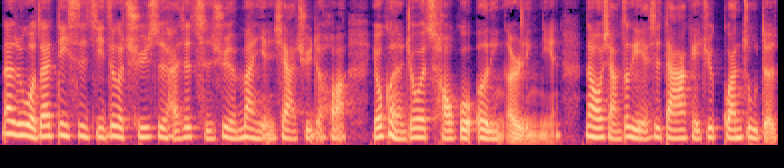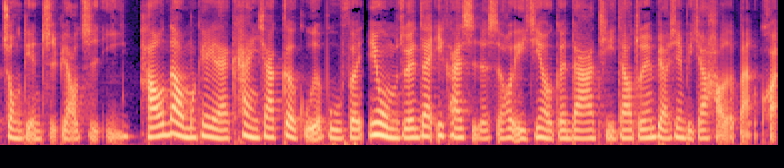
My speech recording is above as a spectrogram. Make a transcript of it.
那如果在第四季这个趋势还是持续的蔓延下去的话，有可能就会超过二零二零年。那我想这个也是大家可以去关注的重点指标之一。好，那我们可以来看一下个股的部分，因为我们昨天在一开始的时候已经有跟大家提到，昨天表现比较好的板块，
